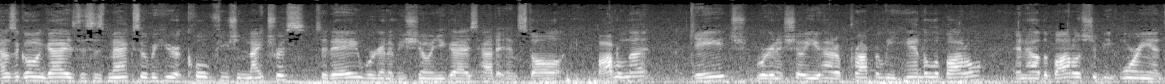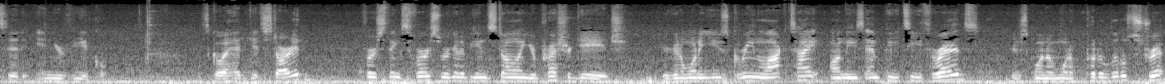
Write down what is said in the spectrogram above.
how's it going guys? This is Max over here at Cold Fusion Nitrous. Today we're going to be showing you guys how to install a bottle nut, a gauge. We're going to show you how to properly handle a bottle and how the bottle should be oriented in your vehicle. Let's go ahead and get started. First things first, we're going to be installing your pressure gauge. You're going to want to use green Loctite on these MPT threads. You're just going to want to put a little strip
